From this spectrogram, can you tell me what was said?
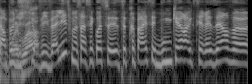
un peu du survivalisme, ça c'est quoi C'est préparer ses bunkers avec ses réserves euh,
